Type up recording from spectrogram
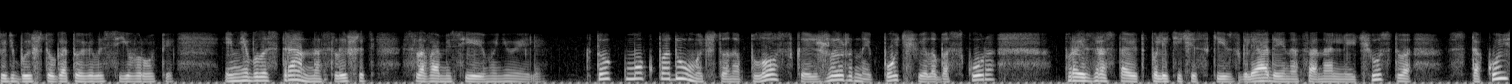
судьбы, что готовилась в Европе, и мне было странно слышать слова месье Эммануэля. Кто мог подумать, что на плоской, жирной почве Лабаскура произрастают политические взгляды и национальные чувства с такой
